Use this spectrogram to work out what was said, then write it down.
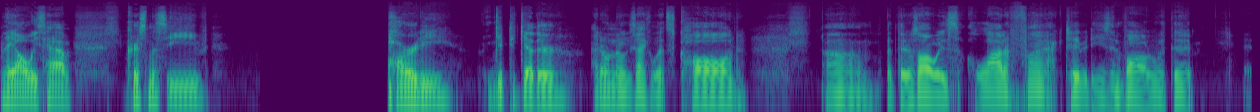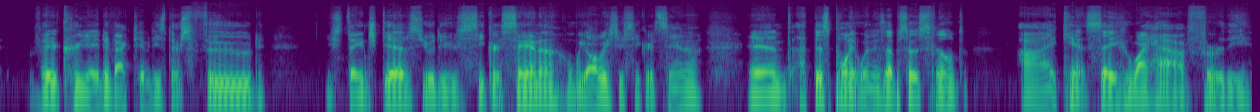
They always have Christmas Eve party, get together. I don't know exactly what it's called, um, but there's always a lot of fun activities involved with it. Very creative activities. There's food. You exchange gifts. You'll do Secret Santa. We always do Secret Santa. And at this point, when this episode is filmed, I can't say who I have for the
